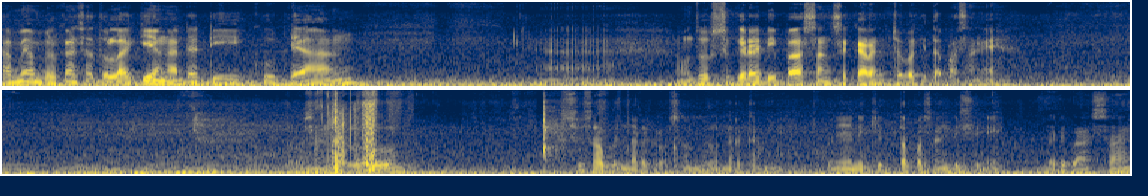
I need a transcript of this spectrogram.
kami ambilkan satu lagi yang ada di gudang. Nah, untuk segera dipasang sekarang. Coba kita pasang ya. Pasang dulu. Susah bener kalau sambil ngerekam. Pokoknya ini kita pasang di sini. Udah dipasang.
